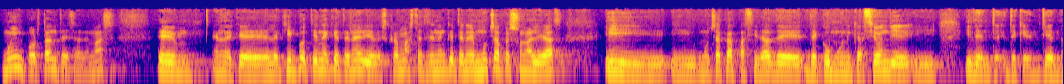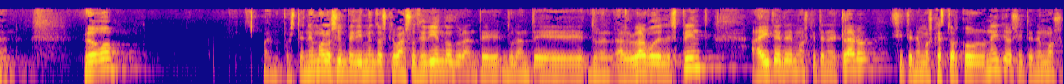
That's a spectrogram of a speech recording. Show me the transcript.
muy importantes, además, em, en el que el equipo tiene que tener y el Scrum Master tienen que tener mucha personalidad y, mucha capacidad de, comunicación y, de que entiendan. Luego, bueno, pues tenemos los impedimentos que van sucediendo durante, a lo largo del sprint. Ahí tenemos que tener claro si tenemos que actuar con ellos, si tenemos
